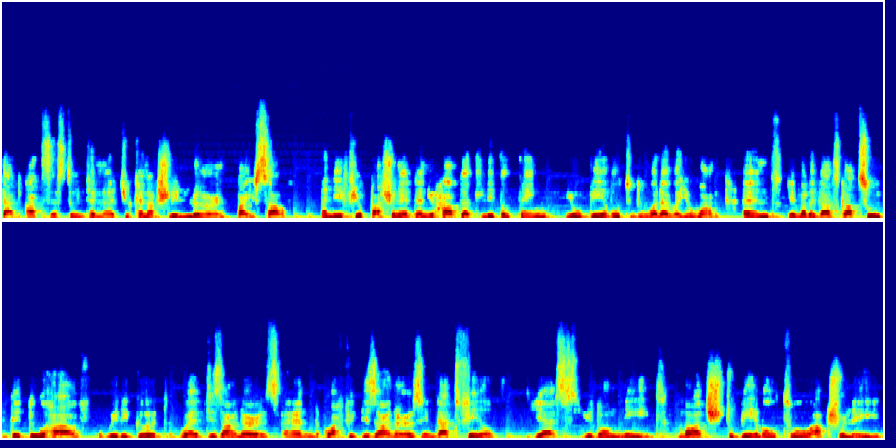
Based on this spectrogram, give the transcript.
that access to internet, you can actually learn by yourself. And if you're passionate and you have that little thing, you'll be able to do whatever you want. And in Madagascar too, they do have really good web designers and graphic designers in that field. Yes, you don't need much to be able to actually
